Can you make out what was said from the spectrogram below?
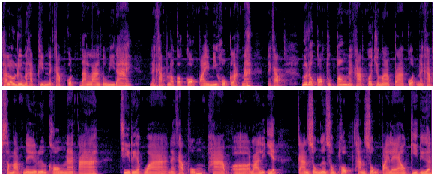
ถ้าเราลืมรหัสพินนะครับ กดด้านล่างตรงนี้ได้นะครับ เราก็กรอกไปมี 6 หลักนะนะครับ เมื่อเรากรอกถูกต้องนะครับ ก็จะมาปรากฏนะครับสำหรับในเรื่องของหน้าตาที่เรียกว่านะครับ ผมภาพรายละเอียด การส่งเงินสมทบท่านส่งไปแล้วกี่เดือน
